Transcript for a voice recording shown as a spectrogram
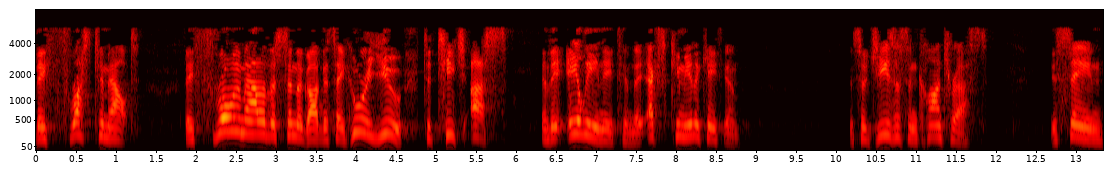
they thrust him out. They throw him out of the synagogue and say, Who are you to teach us? And they alienate him, they excommunicate him. And so Jesus, in contrast, is saying,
